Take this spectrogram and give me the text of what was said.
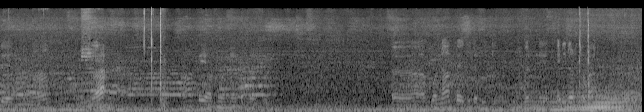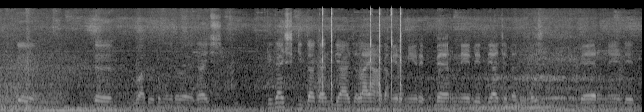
dengan enggak. Apa ya punya berarti? Eh akun apa ya kita bikin. Bernet editor coba ke ke waduh tunggu dulu ya guys. Oke guys kita ganti aja lah yang agak mirip-mirip. Bernadette aja tadi guys. Bernadette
